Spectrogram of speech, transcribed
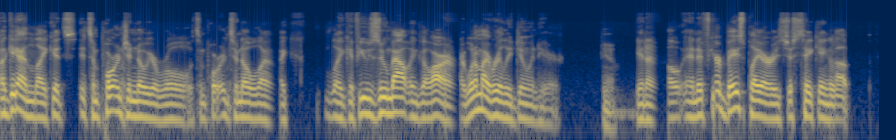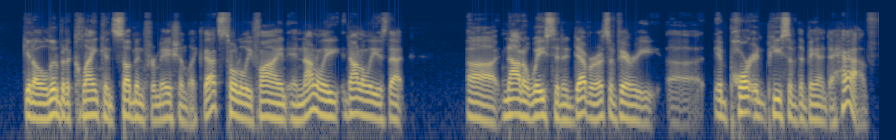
again, like it's it's important to know your role. It's important to know like like, like if you zoom out and go, all right, what am I really doing here? Yeah. You know, and if your bass player is just taking up you know a little bit of clank and sub information like that's totally fine and not only not only is that uh not a wasted endeavor it's a very uh important piece of the band to have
